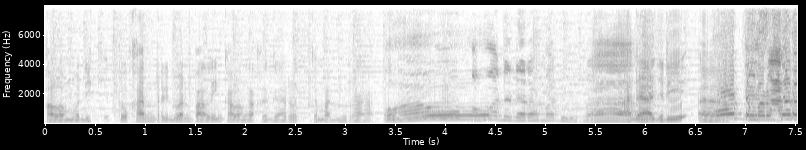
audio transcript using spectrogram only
Kalau mudik itu kan Ridwan paling kalau nggak ke Garut ke Madura. Oh, kamu ada darah Madura. Ada jadi eh, teman sate.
